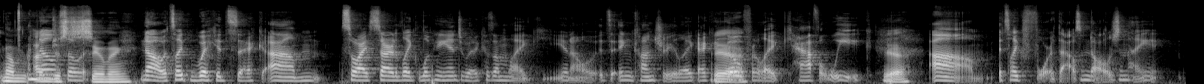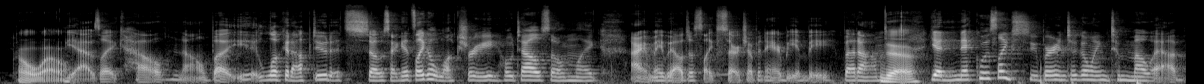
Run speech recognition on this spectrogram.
I'm, no, I'm just so- assuming. No, it's like wicked sick. Um, so I started like looking into it because I'm like, you know, it's in country. Like I could Yeah. go for like half a week. Yeah. Um, it's like four thousand dollars a night. Oh wow. Yeah, I was like, hell no. But look it up, dude. It's so sick. It's like a luxury hotel. So I'm like, all right, maybe I'll just like search up an Airbnb. But um, Yeah. yeah. Nick was like super into going to Moab.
